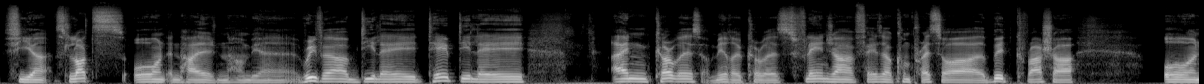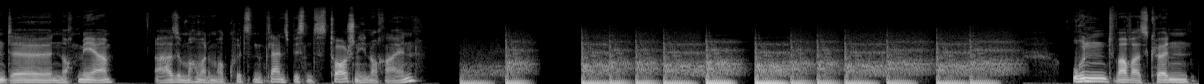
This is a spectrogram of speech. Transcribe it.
vier Slots und enthalten haben wir Reverb, Delay, Tape Delay, ein Curves, mehrere Curves, Flanger, Phaser, Kompressor, Bit Crusher und äh, noch mehr. Also machen wir da mal kurz ein kleines bisschen Distortion hier noch rein. Und war was können,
